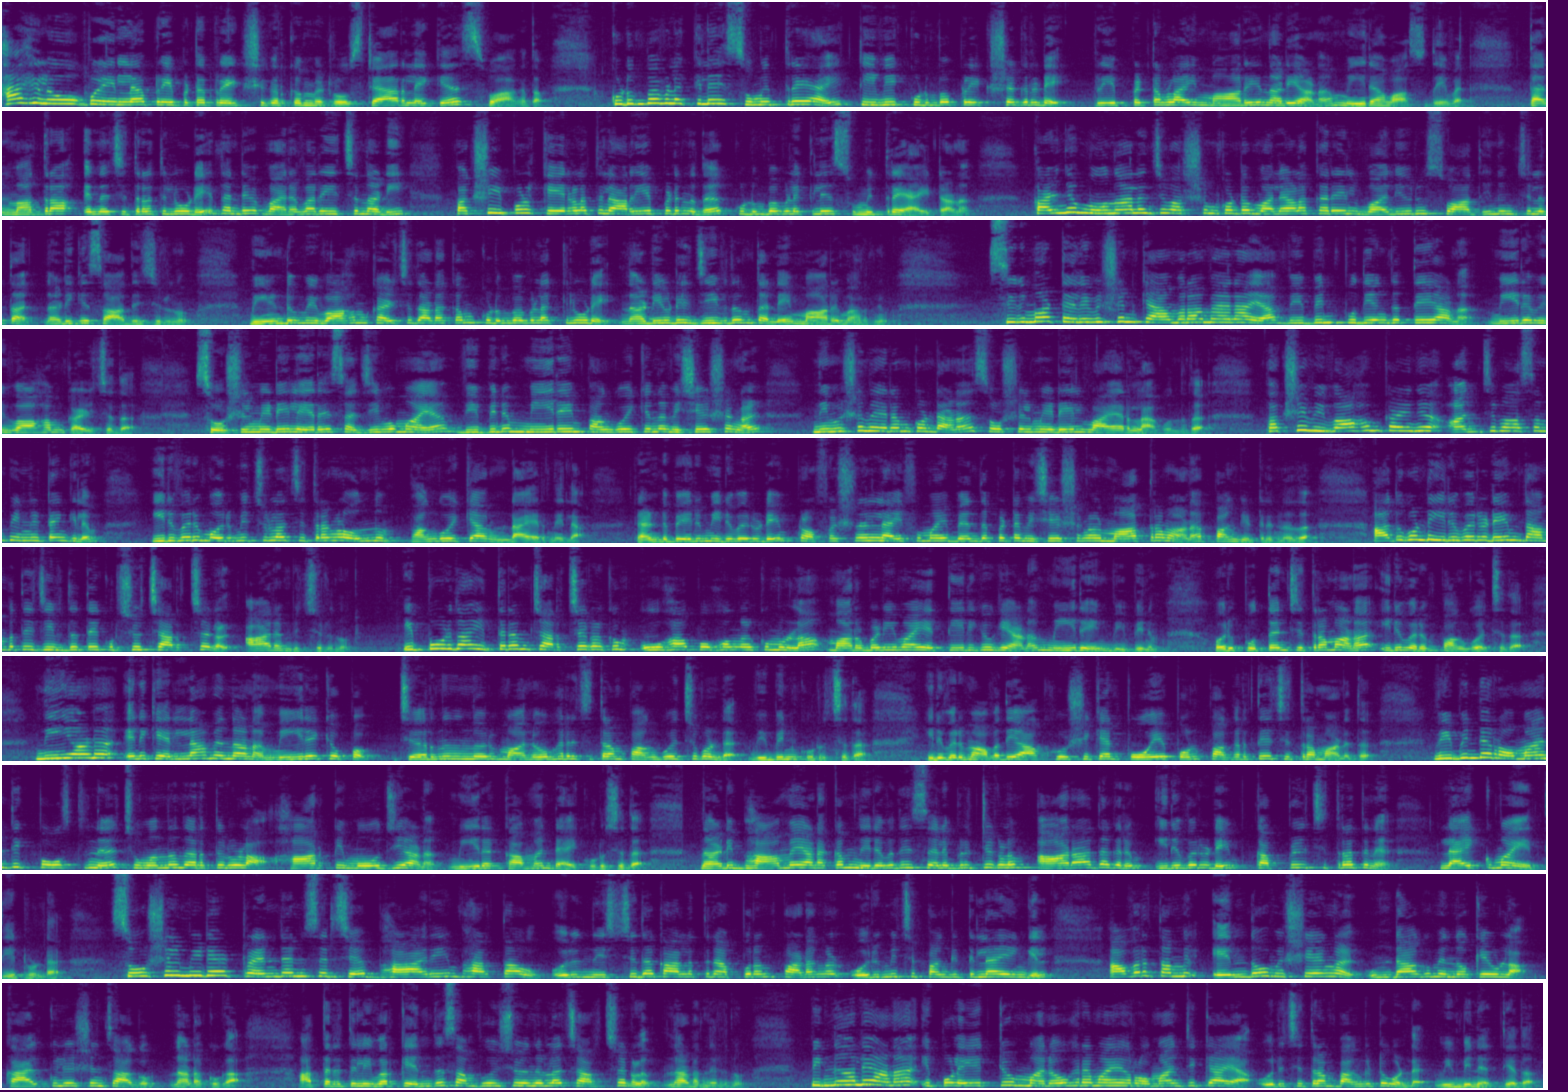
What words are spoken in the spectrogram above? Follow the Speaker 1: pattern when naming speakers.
Speaker 1: Hi hello. അപ്പോൾ എല്ലാ പ്രിയപ്പെട്ട പ്രേക്ഷകർക്കും മെട്രോ സ്റ്റാറിലേക്ക് സ്വാഗതം. കുടുംബവിളക്കിലെ സുമിത്രയായി ടി വി കുടുംബ പ്രേക്ഷകരുടെ പ്രിയപ്പെട്ടവളായി മാറിയ നടിയാണ് മീര വാസുദേവൻ. തന്മാത്ര എന്ന ചിത്രത്തിലൂടെ തന്റെ വരവറിയിച്ച നടി പക്ഷേ ഇപ്പോൾ കേരളത്തിൽ അറിയപ്പെടുന്നത് കുടുംബവിളക്കിലെ സുമിത്രയായിട്ടാണ്. കഴിഞ്ഞ മൂന്നാലഞ്ച് വർഷം കൊണ്ട് മലയാളക്കരയിൽ വലിയൊരു സ്വാധീനം ചെലുത്താൻ നടിക്ക് സാധിച്ചിരുന്നു. വീണ്ടും വിവാഹം കഴിച്ചതടക്കം കുടുംബവിളക്കിലൂടെ നടിയുടെ ജീവിതം തന്നെ മാറി മറിഞ്ഞു സിനിമ ടെലിവിഷൻ ക്യാമറാമാനായ വിപിൻ പുതിയങ്കത്തെയാണ് മീര വിവാഹം കഴിച്ചത്. സോഷ്യൽ മീഡിയയിൽ ഏറെ സജീവമായ വിപിനും മീരയും പങ്കുവയ്ക്കുന്ന വിശേഷങ്ങൾ നിമിഷനേരം കൊണ്ടാണ് സോഷ്യൽ മീഡിയയിൽ വൈറലാകുന്നത്. പക്ഷേ വിവാഹം കഴിഞ്ഞ് അഞ്ചു മാസം പിന്നിട്ടെങ്കിലും ഇരുവരും ഒരുമിച്ചുള്ള ചിത്രങ്ങളൊന്നും പങ്കുവയ്ക്കാറുണ്ടായിരുന്നില്ല. രണ്ടുപേരും ഇരുവരുടെയും പ്രൊഫഷണൽ ലൈഫുമായി ബന്ധപ്പെട്ട വിശേഷങ്ങൾ മാത്രമാണ് പങ്കിട്ടിരുന്നത്. അതുകൊണ്ട് ഇരുവരുടെയും ദാമ്പത്യ ജീവിതത്തെക്കുറിച്ച് ചർച്ചകൾ ആരംഭിച്ചിരുന്നു. ഇപ്പോഴത്തെ ഇത്തരം ചർച്ചകൾക്കും ഊഹാപോഹങ്ങൾക്കുമുള്ള മറുപടിയുമായി എത്തിയിരിക്കുകയാണ് മീരയും വിപിനും. ഒരു പുത്തൻ ചിത്രമാണ് ഇരുവരും പങ്കുവച്ചത്. നീയാണ് എനിക്ക് എല്ലാം എന്നാണ് മീരയ്ക്കൊപ്പം ചേർന്ന് നിന്നൊരു മനോഹര ചിത്രം പങ്കുവച്ചുകൊണ്ട് വിപിൻ കുറിച്ചത്. ഇരുവരും അവധി ആഘോഷിക്കാൻ പോയപ്പോൾ പകർത്തിയ ചിത്രമാണിത്. വിപിന്റെ റൊമാന്റിക് പോസ്റ്റിന് ചുവന്ന നിറത്തിലുള്ള ഹാർട്ട് ഇമോജിയാണ് മീര കമന്റായി കുറിച്ചത്. നടി ഭാമയടക്കം നിരവധി സെലിബ്രിറ്റികളും ആരാധകരും ഇരുവരുടെയും കപ്പിൾ ചിത്രത്തിന് ലൈക്കുമായി എത്തിയിട്ടുണ്ട്. സോഷ്യൽ മീഡിയ ട്രെൻഡ് അനുസരിച്ച് ഭാര്യയും ഭർത്താവും ഒരു നിശ്ചിത കാലത്തിനപ്പുറം പടങ്ങൾ ഒരുമിച്ച് പങ്കിട്ടില്ല എങ്കിൽ അവർ തമ്മിൽ എന്തോ വിഷയങ്ങൾ ഉണ്ടാകുമെന്നൊക്കെയുള്ള കാൽക്കുലേഷൻസ് ആകും നടക്കുക. അത്തരത്തിൽ ഇവർക്ക് എന്ത് സംഭവിച്ചു എന്നുള്ള ചർച്ചകളും നടന്നിരുന്നു. പിന്നാലെയാണ് ഇപ്പോൾ ഏറ്റവും മനോഹരമായ റൊമാന്റിക്കായ ഒരു ചിത്രം പങ്കിട്ടുകൊണ്ട് വിപിൻ എത്തിയത്.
